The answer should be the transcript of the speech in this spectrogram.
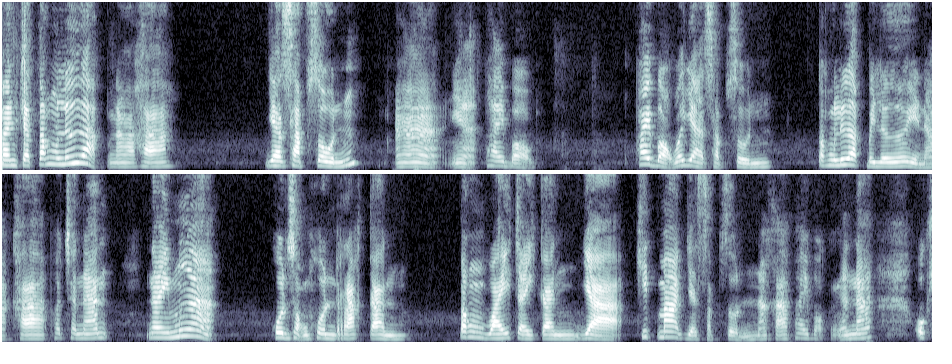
มันจะต้องเลือกนะคะ อย่าสับสน อ่า เนี่ยไพ่บอกไพ่บอกว่าอย่าสับสนต้องเลือกไปเลยนะคะ เพราะฉะนั้นในเมื่อคนสองคนรักกัน ต้องไว้ใจกันอย่าคิดมากอย่าสับสนนะคะไพ่บอกอย่างนั้นนะ โอเค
